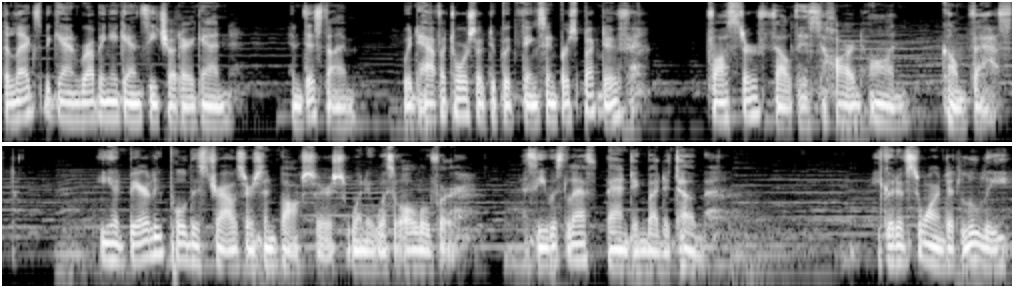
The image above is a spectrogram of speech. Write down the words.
The legs began rubbing against each other again, and this time, with half a torso to put things in perspective, Foster felt his hard on come fast. He had barely pulled his trousers and boxers when it was all over, as he was left panting by the tub. He could have sworn that Luli,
